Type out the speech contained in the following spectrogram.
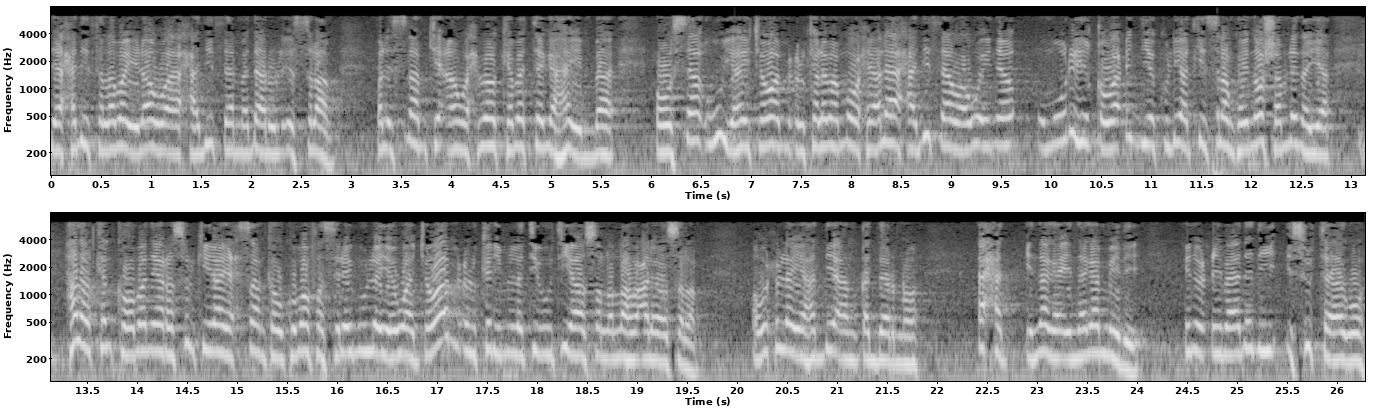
dee xadiid laba idhaa waa axaadiida madaaru lislaam bal islaamkii aan waxba kaba tegahaynba oo saa uu yahay jawaamiculkalaam ama waxyaalaha axaadiida waaweyn ee umuurihii qawaacid iyo kuliyaadkii islaamka inoo shamlinaya hadalkan kooban ee rasuulka ilaahay ixsaanka uu kuma fasiray buu leeyahay waa jawaamiculkalim alatii uutiyaha sala allahu caleyh wasalam oo wuxuu leeyahay haddii aan qadarno axad inaga inaga midi inuu cibaadadii isu taago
